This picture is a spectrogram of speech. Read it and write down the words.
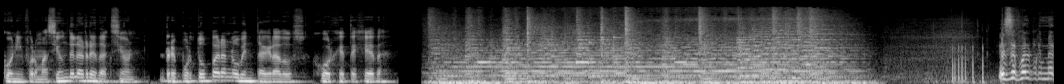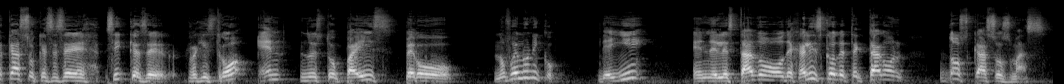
Con información de la redacción, reportó para 90 grados Jorge Tejeda. Ese fue el primer caso que se, sí, que se registró en nuestro país, pero no fue el único. De allí en el estado de Jalisco detectaron dos casos más.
